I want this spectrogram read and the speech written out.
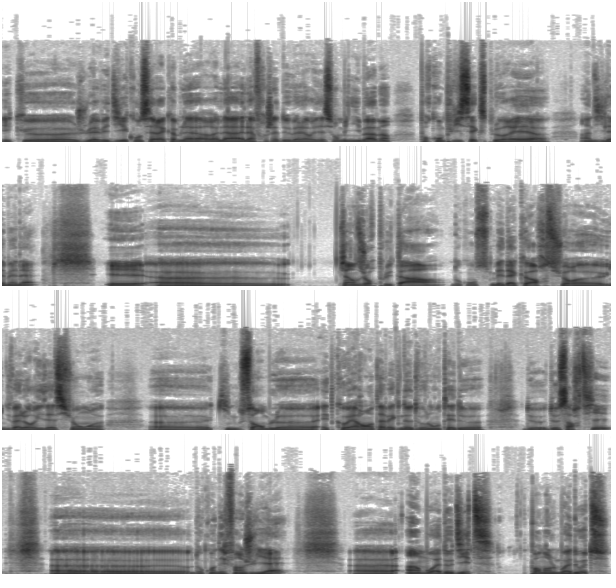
et que euh, je lui avais dit est considérée comme la, fourchette de valorisation minimum pour qu'on puisse explorer euh, un M&A. Et 15 jours plus tard, donc on se met d'accord sur une valorisation euh, qui nous semble euh, être cohérente avec notre volonté de, sortie. Euh, donc on est fin juillet. un mois d'audit pendant le mois d'août.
